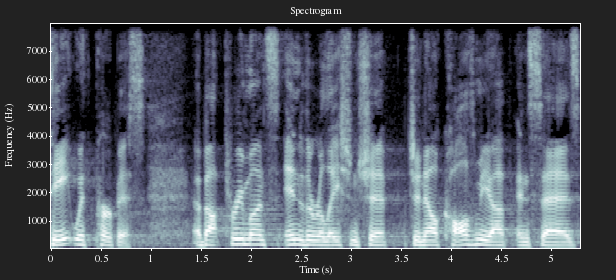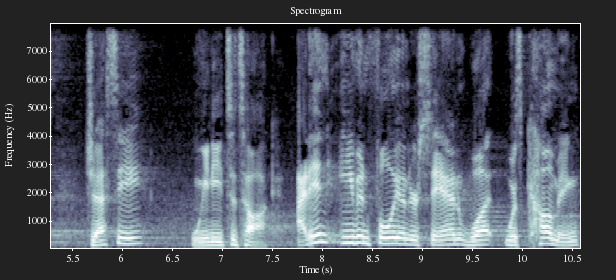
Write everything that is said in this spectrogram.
date with purpose. About three months into the relationship, Janelle calls me up and says, Jesse, we need to talk. I didn't even fully understand what was coming,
